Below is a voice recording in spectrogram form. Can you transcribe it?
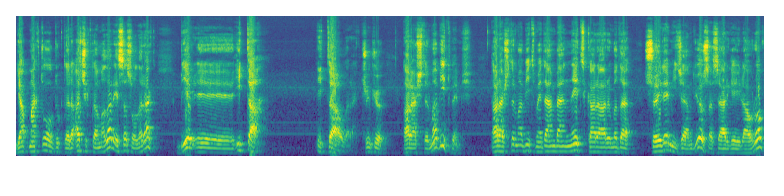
yapmakta oldukları açıklamalar esas olarak bir e, iddia. İddia olarak. Çünkü araştırma bitmemiş. Araştırma bitmeden ben net kararımı da söylemeyeceğim diyorsa Sergey Lavrov,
